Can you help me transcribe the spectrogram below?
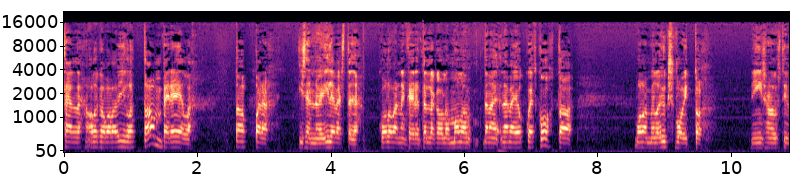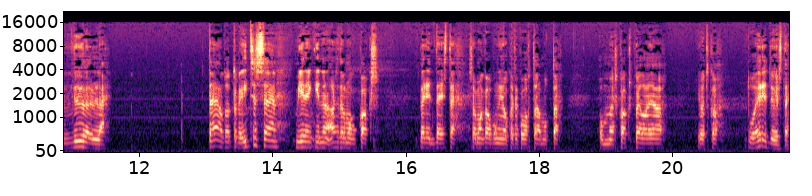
tällä alkavalla viikolla Tampereella. Tappara isännöi Ilvestä ja kolmannen kerran tällä kaudella nämä, nämä joukkueet kohtaa. Molemmilla yksi voitto niin sanotusti vyöllä. Tämä on totta kai itsessään mielenkiintoinen asetelma, kuin kaksi perinteistä saman kaupungin joukkueita kohtaa, mutta on myös kaksi pelaajaa, jotka tuo erityistä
